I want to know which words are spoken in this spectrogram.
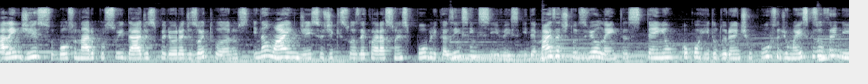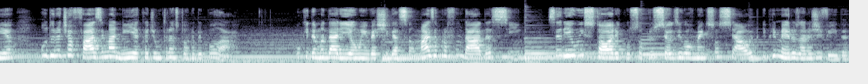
Além disso, Bolsonaro possui idade superior a 18 anos e não há indícios de que suas declarações públicas insensíveis e demais atitudes violentas tenham ocorrido durante o curso de uma esquizofrenia ou durante a fase maníaca de um transtorno bipolar. O que demandaria uma investigação mais aprofundada, sim, seria um histórico sobre o seu desenvolvimento social e primeiros anos de vida,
